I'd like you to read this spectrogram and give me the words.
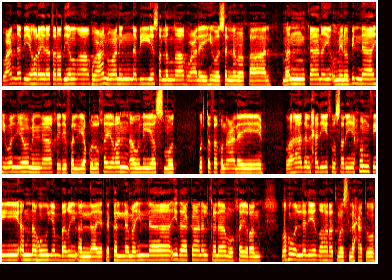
وعن أبي هريرة رضي الله عنه عن النبي صلى الله عليه وسلم قال من كان يؤمن بالله واليوم الآخر فليقل خيرا أو ليصمت. متفق عليه. وهذا الحديث صريح في أنه ينبغي الا يتكلم إلا إذا كان الكلام خيرا وهو الذي ظهرت مصلحته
